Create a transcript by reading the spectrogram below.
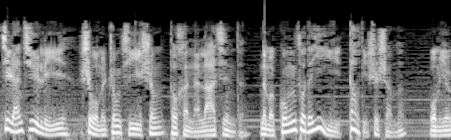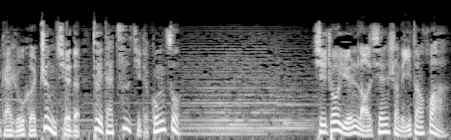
既然距离是我们终其一生都很难拉近的，那么工作的意义到底是什么？我们又该如何正确的对待自己的工作？许卓云老先生的一段话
